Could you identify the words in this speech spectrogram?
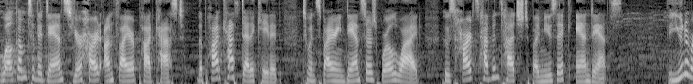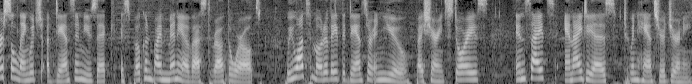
Welcome to the Dance Your Heart on Fire podcast, the podcast dedicated to inspiring dancers worldwide whose hearts have been touched by music and dance. The universal language of dance and music is spoken by many of us throughout the world. We want to motivate the dancer in you by sharing stories, insights, and ideas to enhance your journey.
